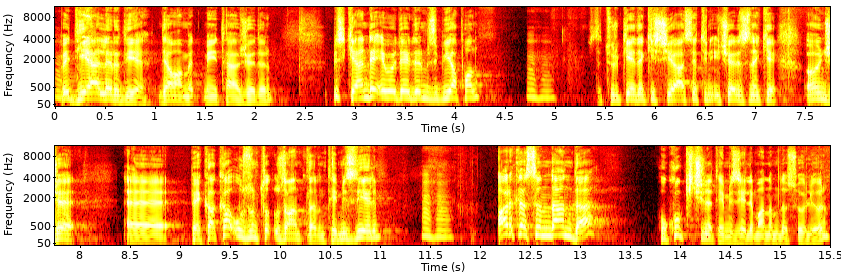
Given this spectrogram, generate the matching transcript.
ve diğerleri diye devam etmeyi tercih ederim. Biz kendi ev ödevlerimizi bir yapalım. İşte Türkiye'deki siyasetin içerisindeki önce e, PKK uzantılarını temizleyelim. Arkasından da hukuk içine temizleyelim anlamında söylüyorum.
